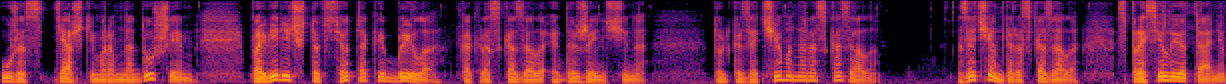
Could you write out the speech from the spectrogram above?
ужас тяжким равнодушием поверить, что все так и было, как рассказала эта женщина. Только зачем она рассказала? Зачем ты рассказала? спросил ее Таня.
